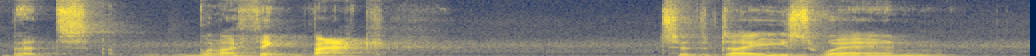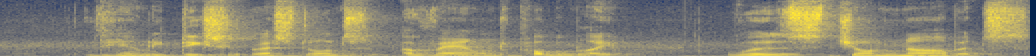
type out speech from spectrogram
But when I think back to the days when the only decent restaurant around probably was John Narbett's.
